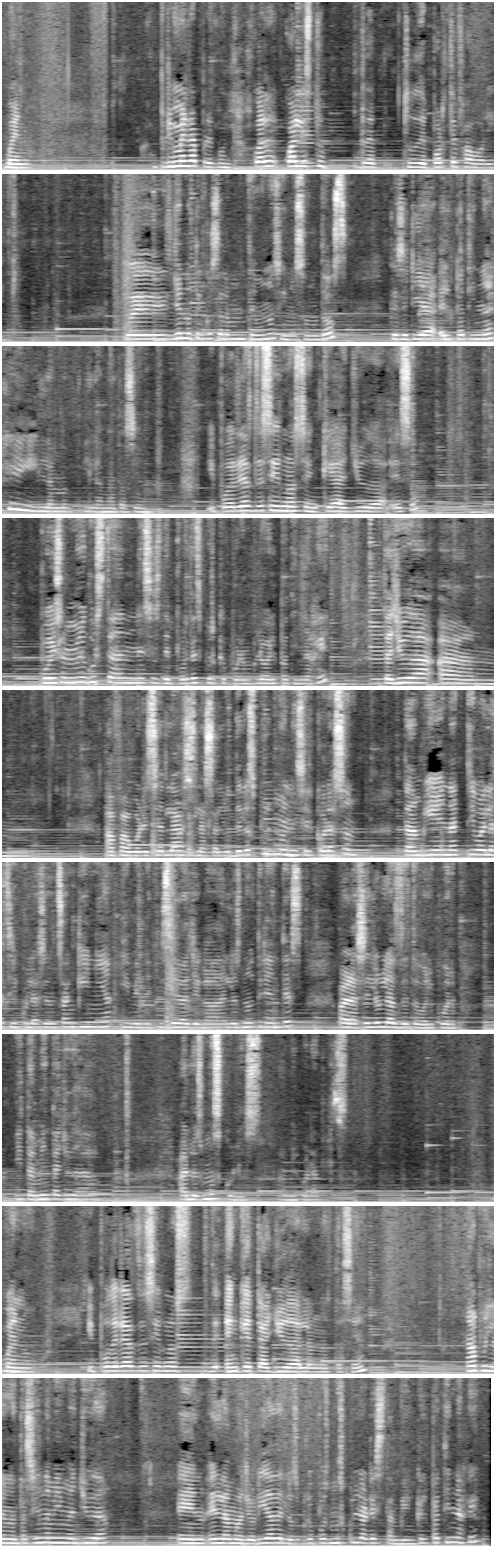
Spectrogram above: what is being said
Bueno, primera pregunta, ¿cuál, cuál es tu, tu deporte favorito? Pues yo no tengo solamente uno, sino son dos, que sería el patinaje y la, y la natación. ¿Y podrías decirnos en qué ayuda eso? Pues a mí me gustan esos deportes porque, por ejemplo, el patinaje te ayuda a, a favorecer la, la, salud de los pulmones y el corazón. También activa la circulación sanguínea y beneficia la llegada de los nutrientes a las células de todo el cuerpo. Y también te ayuda a los músculos, a mejorarlos. Bueno, ¿y podrías decirnos de, en qué te ayuda la natación? Ah, pues la natación a mí me ayuda en, en la mayoría de los grupos musculares también que el patinaje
